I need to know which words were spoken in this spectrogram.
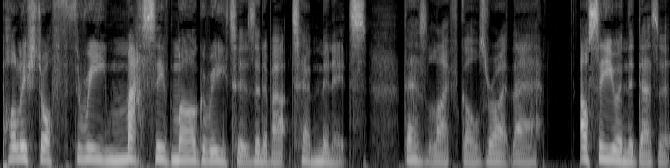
polished off three massive margaritas in about 10 minutes. There's life goals right there. I'll see you in the desert.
